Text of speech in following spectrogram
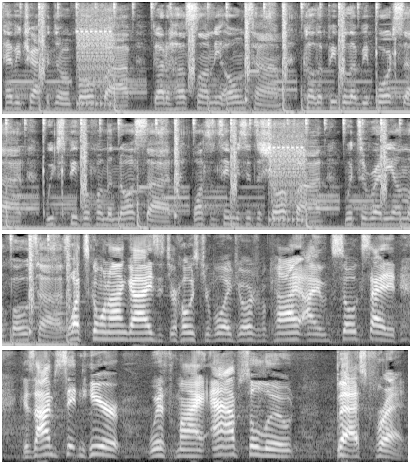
Heavy traffic during 4-5. Gotta hustle on your own time. Color people every port side. We just people from the north side. Want some teammates at the shore fine. Winter ready on the full ties. What's going on, guys? It's your host, your boy, George Mackay. I'm so excited because I'm sitting here with my absolute best friend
